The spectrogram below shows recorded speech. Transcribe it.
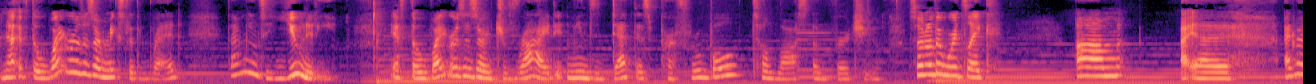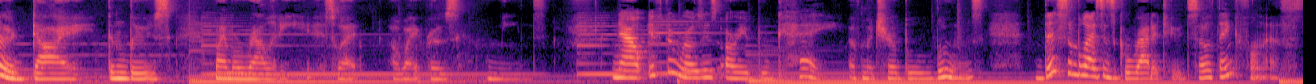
Now, if the white roses are mixed with red, that means unity. If the white roses are dried, it means death is preferable to loss of virtue. So, in other words, like, um, I, uh, I'd rather die than lose my morality, is what a white rose means. Now, if the roses are a bouquet of mature blooms, this symbolizes gratitude, so thankfulness.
